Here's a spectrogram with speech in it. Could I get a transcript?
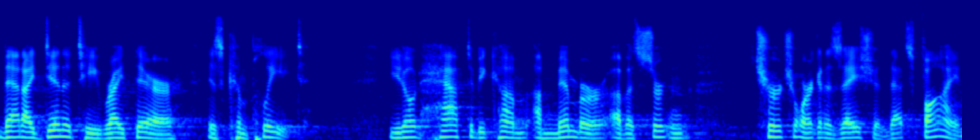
that identity right there is complete. You don't have to become a member of a certain church organization. That's fine,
